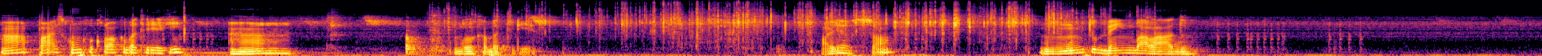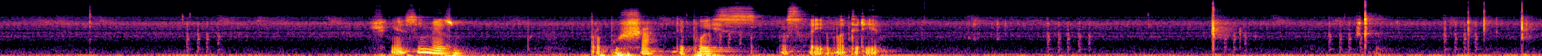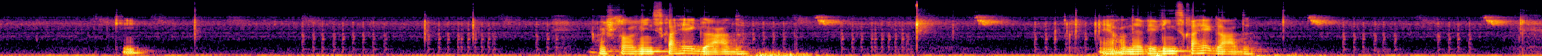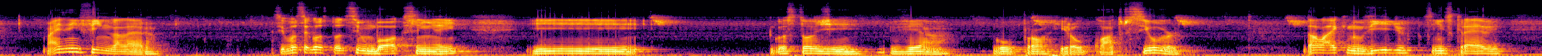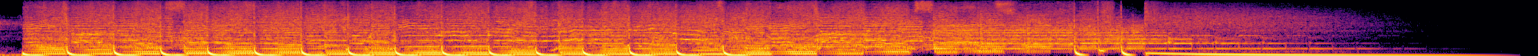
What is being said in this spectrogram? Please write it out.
Rapaz, como que eu coloco a bateria aqui? Ah, vamos colocar a bateria. Olha só, muito bem embalado. Acho que é assim mesmo, para puxar depois para sair a bateria. Aqui. Eu acho que ela vem descarregada. Ela deve vir descarregada. Mas enfim, galera. Se você gostou desse unboxing aí e gostou de ver a GoPro Hero 4 Silver, dá like no vídeo, se inscreve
